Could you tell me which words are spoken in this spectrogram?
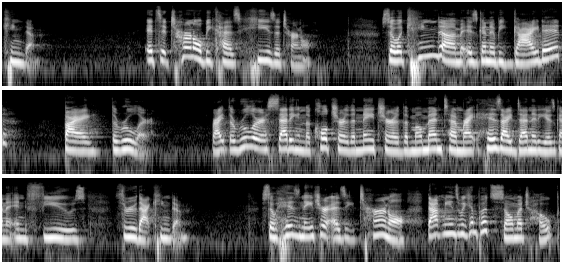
kingdom. It's eternal because He's eternal. So a kingdom is going to be guided by the ruler, right? The ruler is setting the culture, the nature, the momentum, right? His identity is going to infuse through that kingdom. So his nature as eternal, that means we can put so much hope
